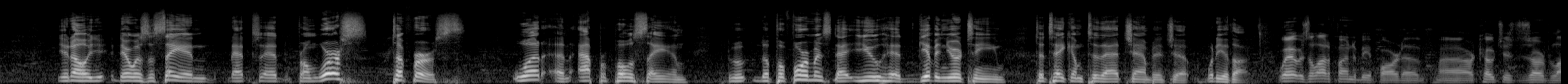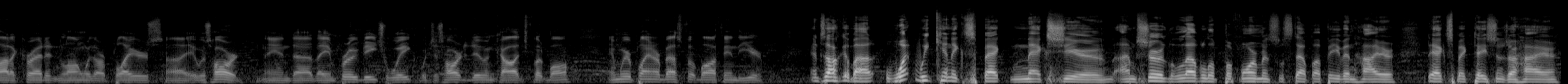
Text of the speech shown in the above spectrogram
You know, there was a saying that said, from worst to first. What an apropos saying. The performance that you had given your team to take them to that championship. What are your thoughts? Well, it was a lot of fun to be a part of. Uh, our coaches deserved a lot of credit, along with our players. Uh, it was hard, and uh, they improved each week, which is hard to do in college football. And we were playing our best football at the end of the year. And talk about what we can expect next year. I'm sure the level of performance will step up even higher. The expectations are higher.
